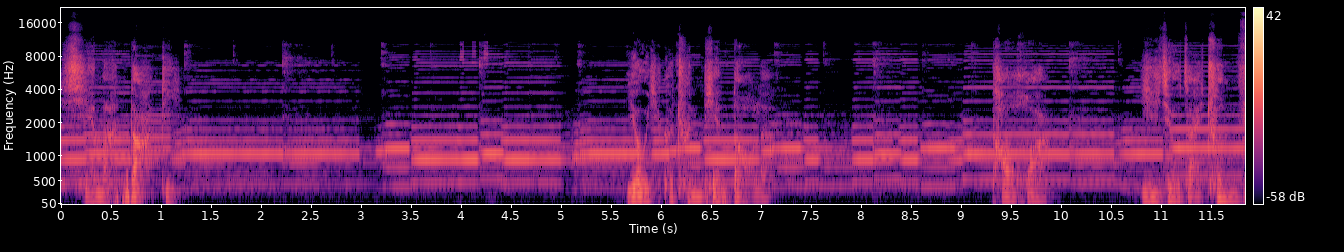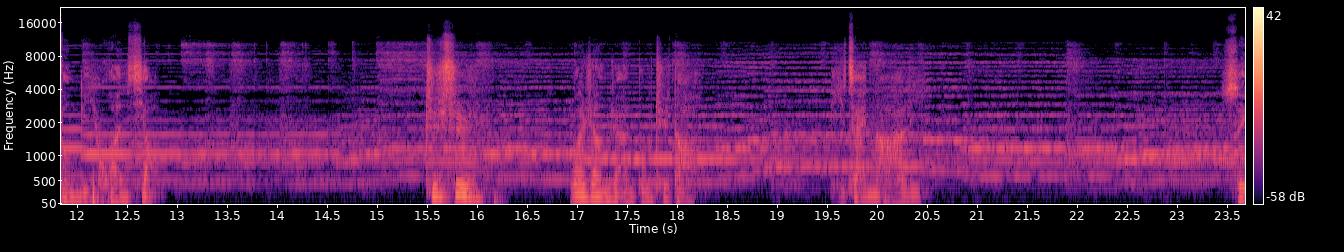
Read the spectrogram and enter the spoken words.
写满大地。又一个春天到了，桃花依旧在春风里欢笑，只是我仍然不知道你在哪里。岁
